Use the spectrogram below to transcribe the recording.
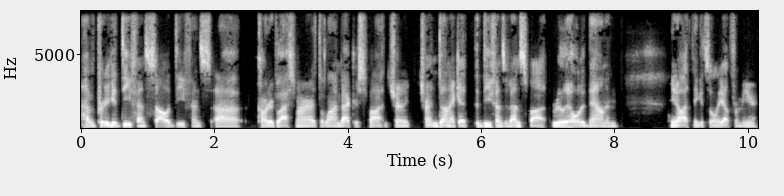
have a pretty good defense, solid defense. Uh, Carter Glassmeyer at the linebacker spot, and Trent, Trenton Dunnick at the defensive end spot really hold it down. And you know, I think it's only up from here.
